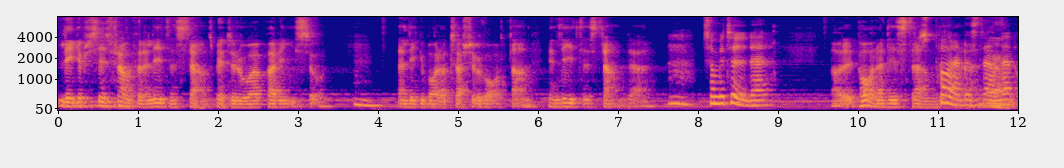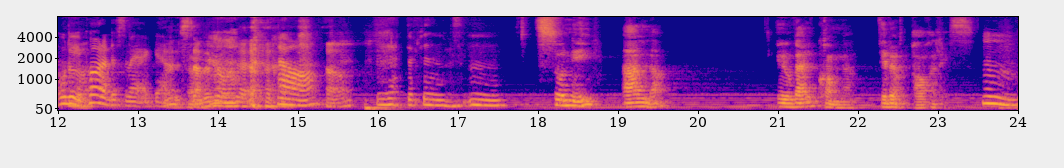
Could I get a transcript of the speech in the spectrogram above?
ligger precis framför en liten strand som heter Rua Pariso. Mm. Den ligger bara tvärs över gatan. En liten strand där. Mm. Som betyder? Ja, det är Paradisstranden. Paradisstranden. Och det är Paradisvägen. Ja, det stämmer bra det. ja. ja. Jättefint. Mm. Så ni alla är välkomna till vårt paradis. Mm.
